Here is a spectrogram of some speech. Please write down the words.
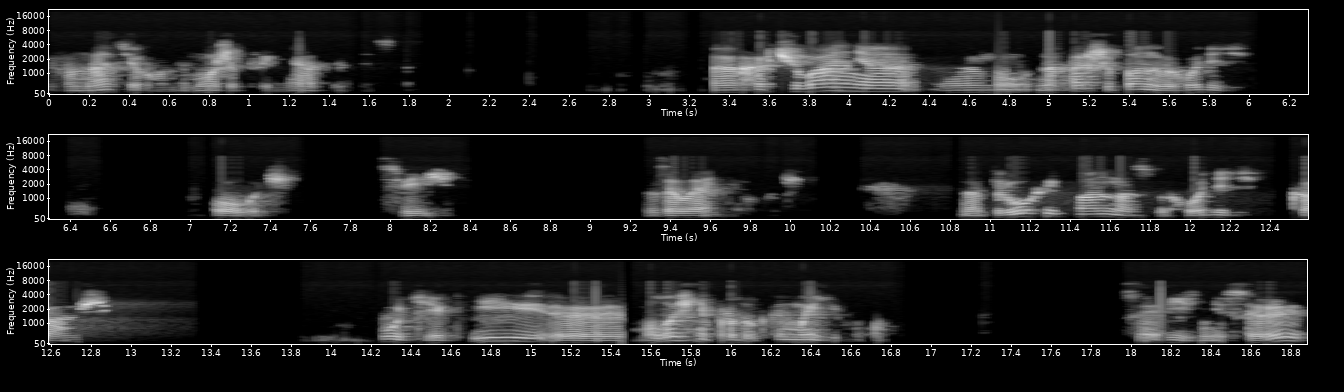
І вона цього не може прийняти для себе. Е, Харчування е, ну, на перший план виходять овочі, свіжі, зелені овочі. На другий план у нас виходять каші. Будь-які е, молочні продукти ми їмо. Це різні сири,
